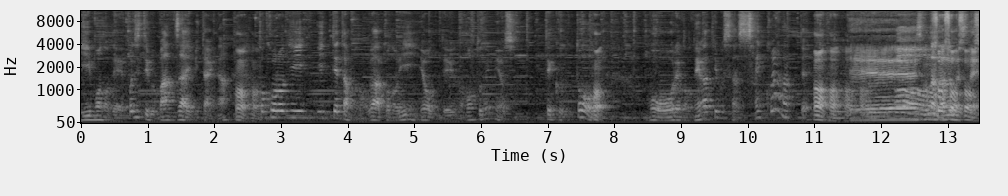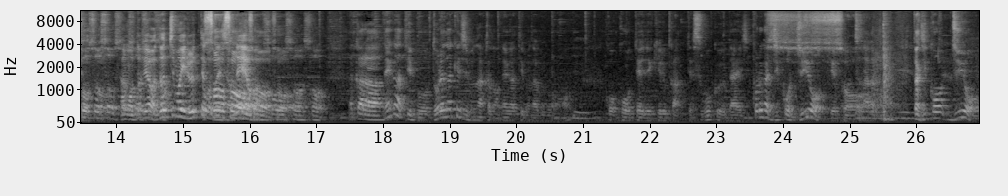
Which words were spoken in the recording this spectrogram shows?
いいものでポジティブ万歳みたいなところに行ってたものがこの陰陽っていうの本当の意味を知ってくると、もう俺のネガティブさ最高やなって。そんなのあるんですね。そうそうそうそう。あもう要はどっちもいるってことですよね。そうそう。そうそうそうだからネガティブをどれだけ自分の中のネガティブな部分をこう肯定できるかってすごく大事。これが自己需要っていうのにつながるね。だ自己需要。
